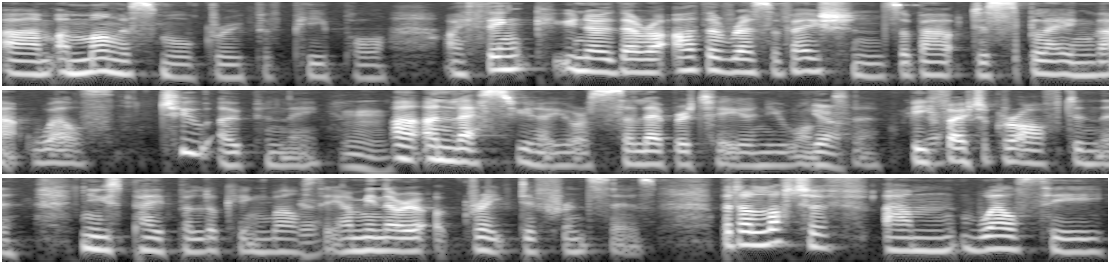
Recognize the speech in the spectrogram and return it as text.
Um, among a small group of people. I think, you know, there are other reservations about displaying that wealth too openly, mm. uh, unless, you know, you're a celebrity and you want yeah. to be yeah. photographed in the newspaper looking wealthy. Yeah. I mean, there are great differences. But a lot of um, wealthy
